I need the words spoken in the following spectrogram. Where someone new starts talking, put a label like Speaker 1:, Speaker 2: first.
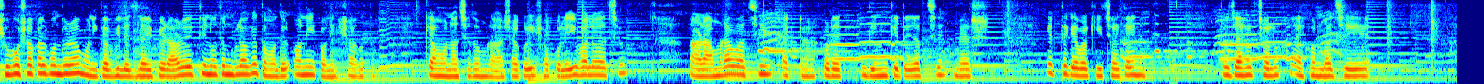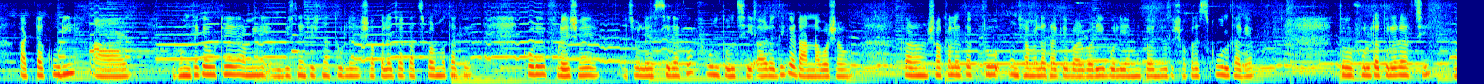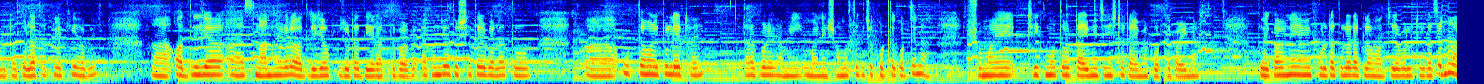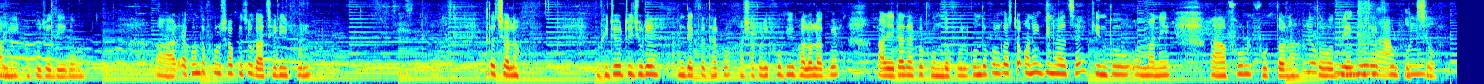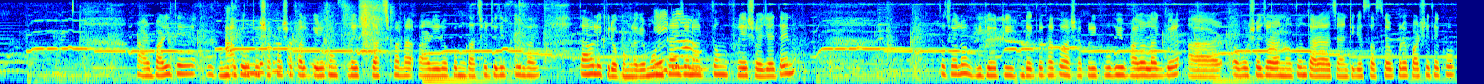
Speaker 1: শুভ সকাল বন্ধুরা, মনিকা ভিলেজ লাইফের আরও একটি নতুন ব্লগে তোমাদের অনেক অনেক স্বাগত। কেমন আছো তোমরা? আশা করি সকলেই ভালো আছো। আর আমরাও আছি, একটা করে দিন কেটে যাচ্ছে বেশ এর থেকে আবার কী চাই, তাই না? তো যাই হোক, চলো, এখন বাজে আটটা কুড়ি, আর ঘুম থেকে উঠে আমি বিছনা টিছনা তুলে সকালে যা কাজকর্ম থাকে করে ফ্রেশ হয়ে চলে এসেছি। দেখো, ফুল তুলছি, আর ওদিকে রান্না বসাবো। কারণ সকালে তো একটু ঝামেলা থাকে, বারবারই বলি আমি, কারণ যেহেতু সকালে স্কুল থাকে, তো ফুলটা তুলে রাখছি। ফুলটা তোলা থাকলে কি হবে? অদ্রিজা স্নান হয়ে গেলে অদ্রিজাও পুজোটা দিয়ে রাখতে পারবে। এখন যেহেতু শীতের বেলা, তো উঠতে আমার একটু লেট হয়। তারপরে আমি মানে সমস্ত কিছু করতে করতে না, সময়ে ঠিক মতো টাইমে জিনিসটা টাইমে করতে পারি না। তো এই কারণেই আমি ফুলটা তুলে রাখলাম। অদ্রিজা বলে ঠিক আছে না, আমি পুজো দিয়ে দেবো। আর এখন তো ফুল সব কিছু গাছেরই ফুল। তো চলো ভিডিওটি জুড়ে দেখতে থাকো আশা করি খুবই ভালো লাগবে। আর এটা দেখো কুন্দ ফুল কুন্দ ফুল গাছটা অনেক দিন হয়েছে কিন্তু মানে ফুল ফুটতো না। তো দু একদিন থেকে ফুল ফুটছে। আর বাড়িতে ঘুম থেকে উঠে সকাল সকাল এরকম ফ্রেশ গাছপালা আর এরকম গাছের যদি ফুল হয় তাহলে কীরকম লাগে? মনটাই যেন একদম ফ্রেশ হয়ে যায় তাই না? তো চলো ভিডিওটি দেখতে থাকো, আশা করি খুবই ভালো লাগবে। আর অবশ্যই যারা নতুন, তারা চ্যানেলটিকে সাবস্ক্রাইব করে পাশে থেকো।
